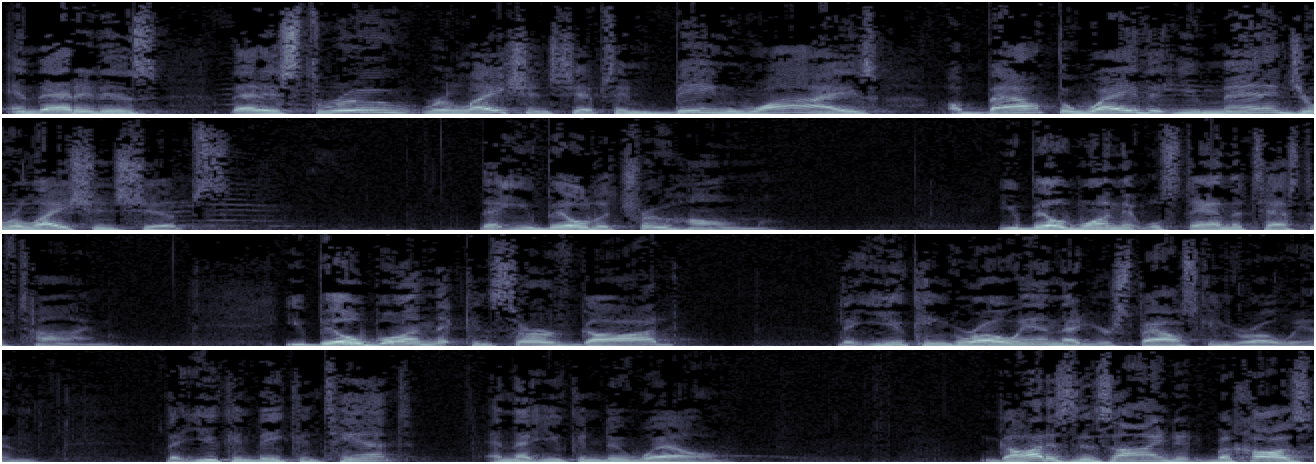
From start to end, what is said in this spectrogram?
and that it is that is through relationships and being wise about the way that you manage your relationships that you build a true home. You build one that will stand the test of time. You build one that can serve God, that you can grow in, that your spouse can grow in, that you can be content, and that you can do well. God has designed it because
